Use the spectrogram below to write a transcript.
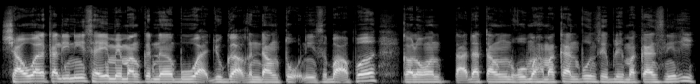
syawal kali ni Saya memang kena buat juga rendang tok ni. Sebab apa? Kalau orang tak datang rumah makan pun Saya boleh makan sendiri.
